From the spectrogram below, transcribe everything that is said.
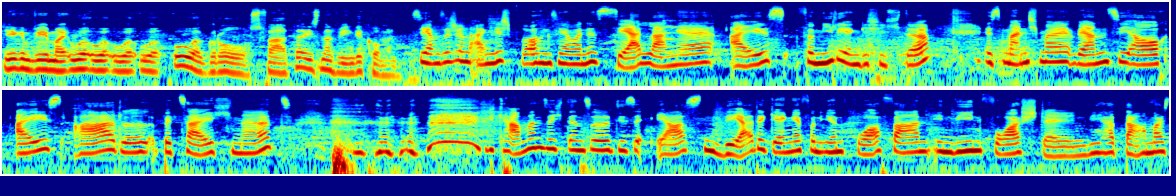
irgendwie mein Ur-Ur-Ur-Ur-Urgroßvater ist nach Wien gekommen. Sie haben es schon angesprochen, Sie haben eine sehr lange Eisfamiliengeschichte. Ist manchmal werden Sie auch Eisadel bezeichnet. Wie kann man sich denn so diese ersten Werdegänge von Ihren Vorfahren in Wien vorstellen? Wie hat damals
